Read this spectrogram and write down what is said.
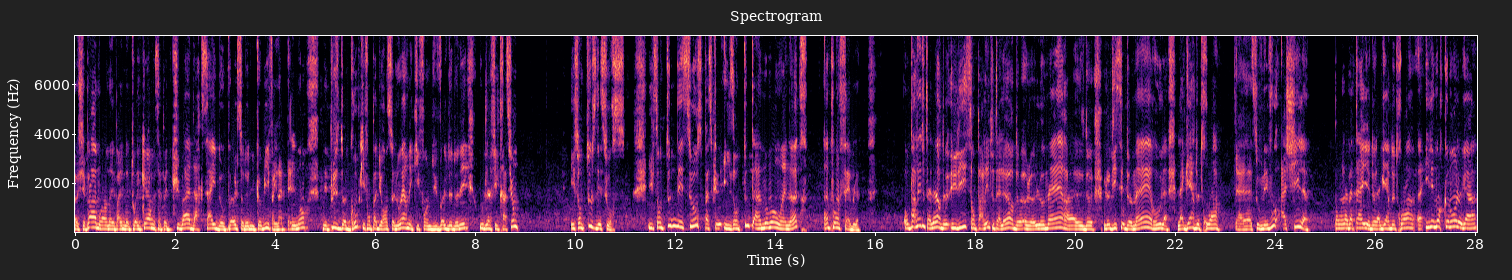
je sais pas, moi, on avait parlé de Netwalker, mais ça peut être Cuba, Darkside, Opal, Sodonicobi. Enfin, il y en a tellement, mais plus d'autres groupes qui font pas du ransomware, mais qui font du vol de données ou de l'infiltration. Ils sont tous des sources. Ils sont toutes des sources parce qu'ils ont tout à un moment ou un autre un point faible. On parlait tout à l'heure de Ulysse, on parlait tout à l'heure de euh, l'Homère, euh, de l'Odyssée d'Homère ou la, guerre de Troie. Souvenez-vous, Achille, pendant la bataille de la guerre de Troie. Euh, il est mort comment, le gars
